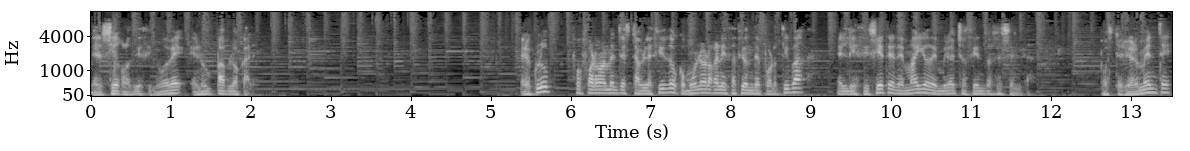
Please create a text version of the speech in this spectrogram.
del siglo XIX en un pub local. El club formalmente establecido como una organización deportiva el 17 de mayo de 1860. Posteriormente,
